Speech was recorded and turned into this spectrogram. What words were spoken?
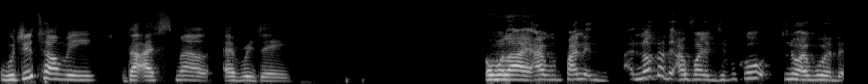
would you tell me that I smell every day? Oh, well, I, I would find it not that I would find it difficult. No, I would,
